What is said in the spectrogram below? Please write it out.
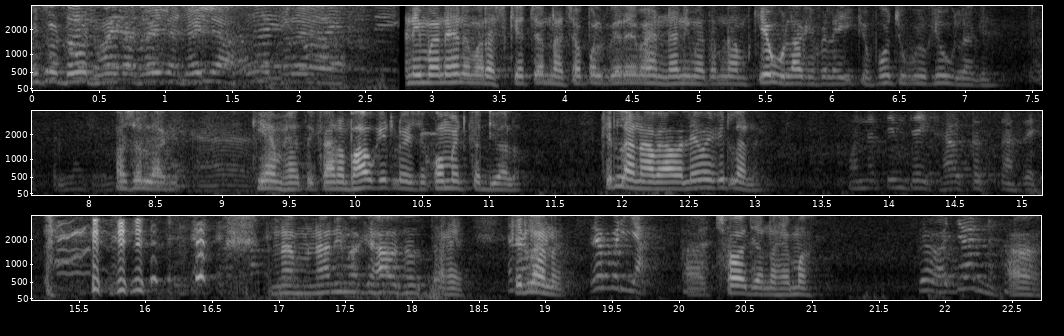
મિત્રો દોઢ મહિના જઈ લે જઈ લે હું કરે નાની માં ને મારા સ્કેચર ના ચપ્પલ પહેરાવ્યા ને નાની માં તમને આમ કેવું લાગે? પેલા ઈ કે પોચું પોચું કેવું લાગે? અસલ લાગે. કેમ હે? તે કાનો ભાવ કેટલો છે? કોમેન્ટ કરી દો હાલો. કેટલા ના આવે? આવા લેવાય કેટલા ના નાની માં કે હાવ સસ્તા હે. કેટલા ના હા છ હજાર ના એમાં હા.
